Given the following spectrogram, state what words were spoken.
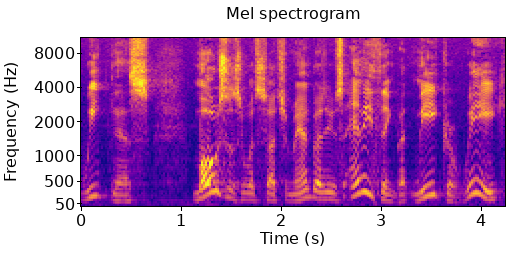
weakness. Moses was such a man, but he was anything but meek or weak.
